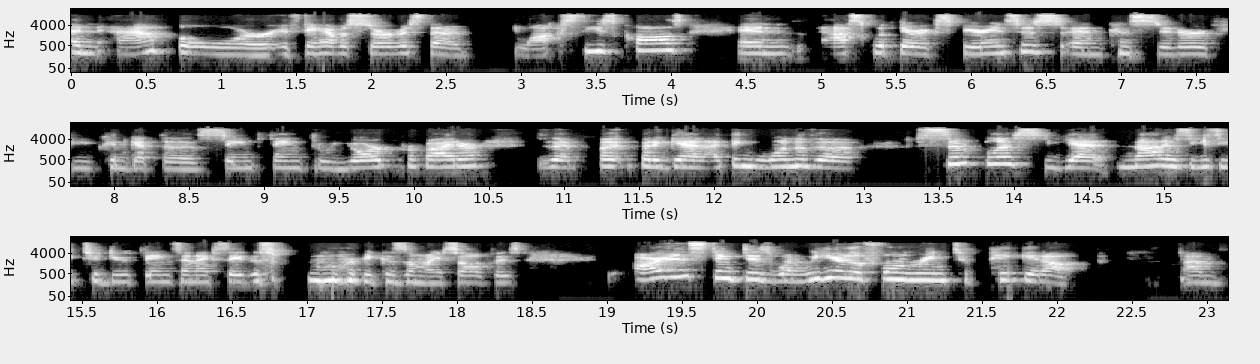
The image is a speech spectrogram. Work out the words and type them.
an app or if they have a service that blocks these calls and ask what their experience is and consider if you can get the same thing through your provider. That but but again i think one of the simplest yet not as easy to do things and i say this more because of myself is our instinct is when we hear the phone ring to pick it up. Um,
